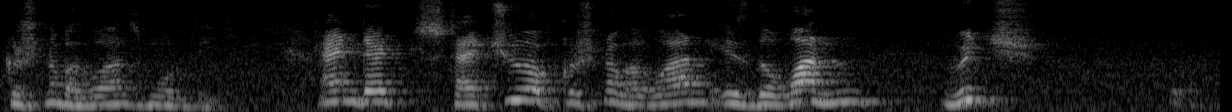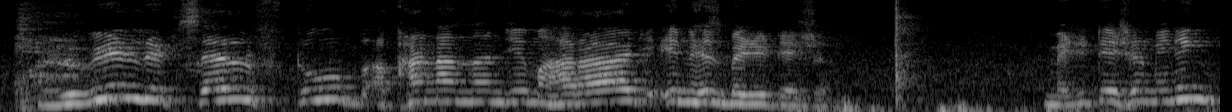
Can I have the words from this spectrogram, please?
Krishna Bhagwan's Murti. And that statue of Krishna Bhagwan is the one which revealed itself to Akhandanandji Maharaj in his meditation. Meditation meaning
